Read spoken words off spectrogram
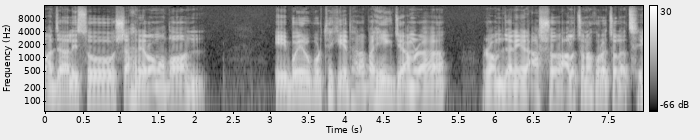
মাজালিসু শাহরে রমাদন। এই বইয়ের উপর থেকে ধারাবাহিক যে আমরা রমজানের আসর আলোচনা করে চলেছি,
